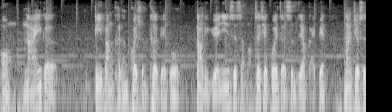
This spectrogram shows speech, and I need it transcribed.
哦，哪一个地方可能亏损特别多？到底原因是什么？这些规则是不是要改变？那就是。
